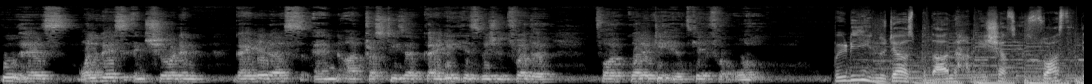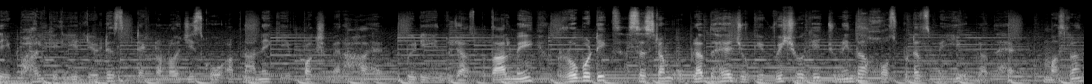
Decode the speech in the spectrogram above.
who has always ensured and guided us, and our trustees are guiding his vision further for quality healthcare for all. PD Hinduja अस्पताल हमेशा से स्वास्थ्य देखभाल के लिए लेटेस्ट टेक्नोलॉजीज़ को अपनाने के पक्ष में रहा है पीडी हिंदुजा अस्पताल में रोबोटिक्स सिस्टम उपलब्ध है जो कि विश्व के चुनिंदा हॉस्पिटल्स में ही उपलब्ध है मसलन,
